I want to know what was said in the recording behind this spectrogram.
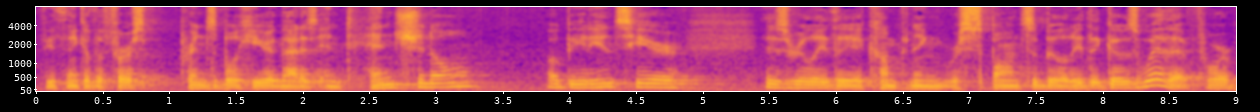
if you think of the first principle here, that is intentional obedience, here is really the accompanying responsibility that goes with it. For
